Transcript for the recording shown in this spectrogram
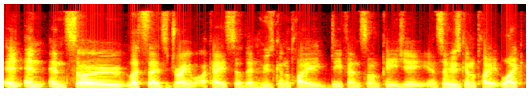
And and and so let's say it's Draymond. Okay, so then who's going to play defense on PG? And so who's going to play like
